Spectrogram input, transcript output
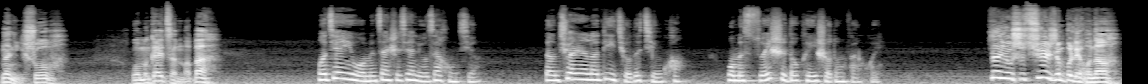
那你说吧，我们该怎么办？我建议我们暂时先留在红星，等确认了地球的情况，我们随时都可以手动返回。那要是确认不了呢？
